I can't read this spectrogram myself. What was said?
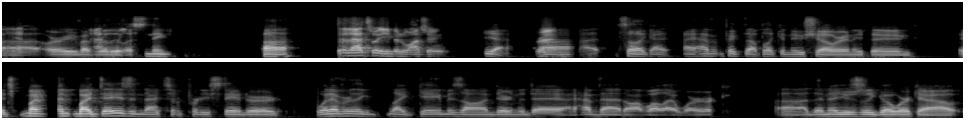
uh, Yeah. or even That's really listening. Uh, So that's what you've been watching, yeah. right? Uh, so like I, I haven't picked up like a new show or anything. It's my my days and nights are pretty standard. Whatever the like game is on during the day, I have that on while I work. Uh, then I usually go work out,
